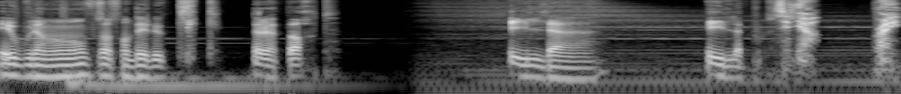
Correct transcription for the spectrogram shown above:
et au bout d'un moment, vous entendez le clic de la porte, et il la, et il la pousse. Célia Ray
